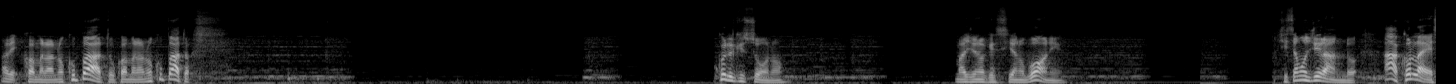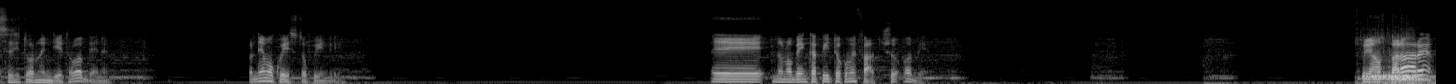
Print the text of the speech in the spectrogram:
Vabbè, qua me l'hanno occupato, qua me l'hanno occupato. Quelli chi sono? Immagino che siano buoni. Ci stiamo girando. Ah, con la S si torna indietro, va bene. Prendiamo questo, quindi. E non ho ben capito come faccio. Va bene. Proviamo a sparare.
